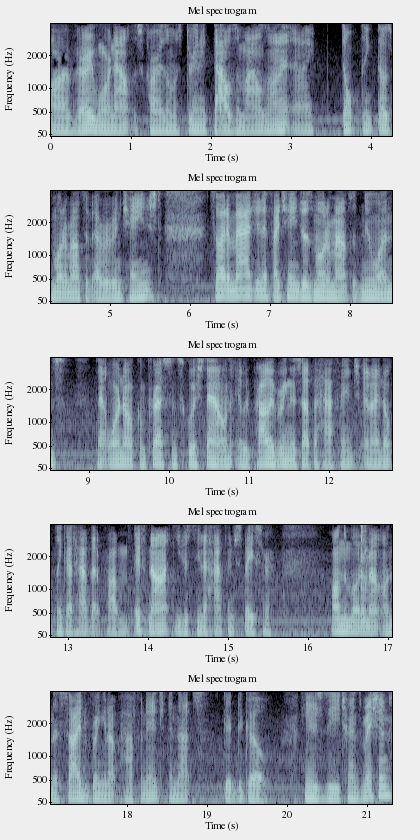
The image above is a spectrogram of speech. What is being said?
are very worn out. This car has almost 300,000 miles on it, and I don't think those motor mounts have ever been changed. So I'd imagine if I change those motor mounts with new ones that weren't all compressed and squished down, it would probably bring this up a half inch, and I don't think I'd have that problem. If not, you just need a half inch spacer on the motor mount on this side to bring it up half an inch, and that's good to go. Here's the transmission.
